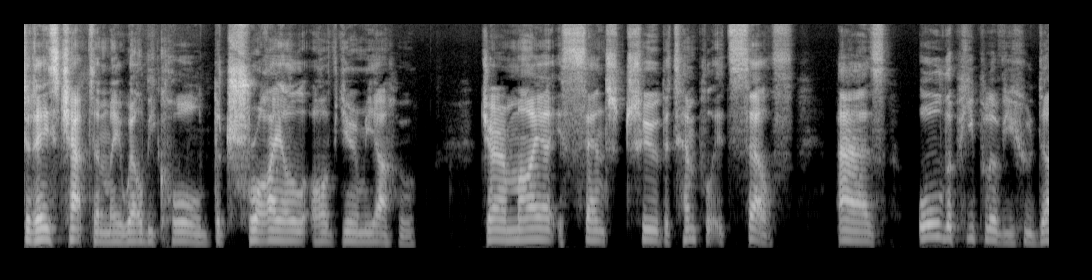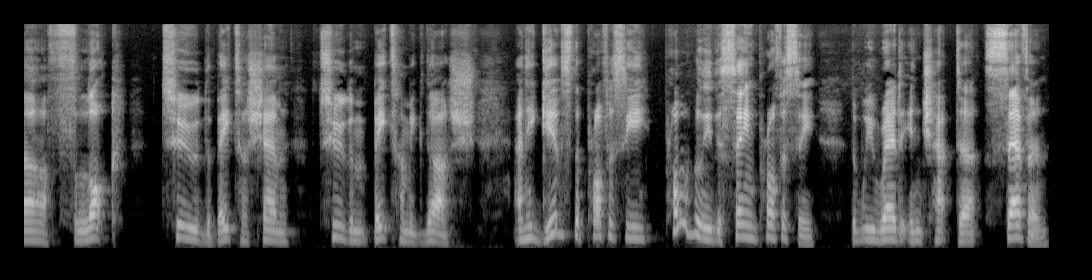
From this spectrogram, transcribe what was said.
Today's chapter may well be called the trial of Yirmiyahu. Jeremiah is sent to the temple itself as all the people of Yehudah flock to the Beit Hashem, to the Beit Hamikdash, and he gives the prophecy, probably the same prophecy that we read in chapter 7,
